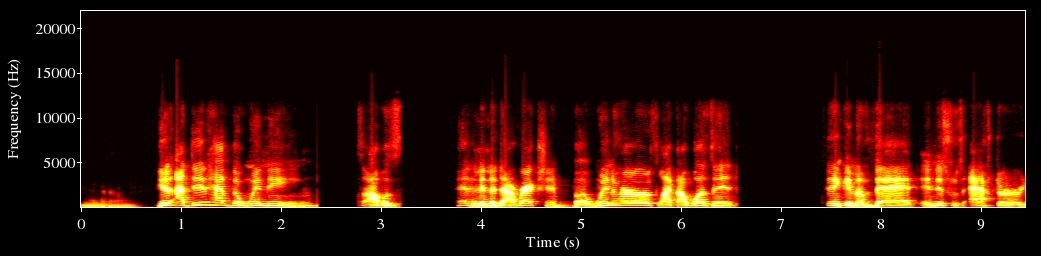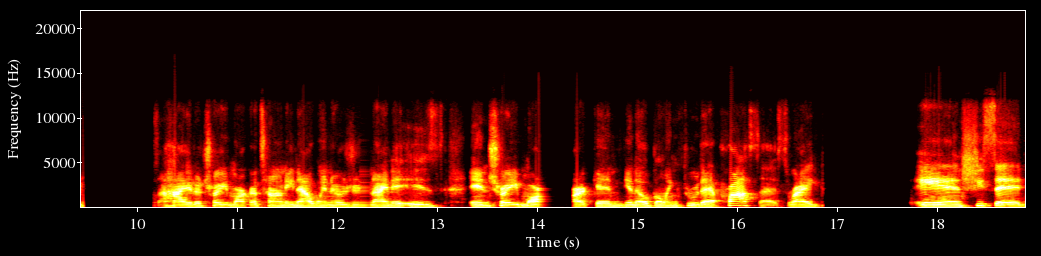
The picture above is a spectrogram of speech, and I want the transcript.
Yeah. Yeah, I did have the winning. So I was heading in the direction, but Win Hers, like I wasn't thinking of that. And this was after I hired a trademark attorney. Now Win Hers United is in trademark and you know going through that process, right? And she said,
